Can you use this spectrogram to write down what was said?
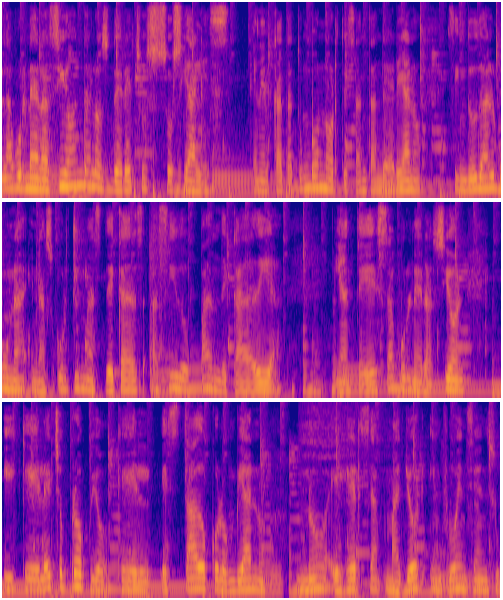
La vulneración de los derechos sociales en el Catatumbo Norte Santandereano sin duda alguna en las últimas décadas ha sido pan de cada día. Y ante esa vulneración y que el hecho propio que el Estado colombiano no ejerza mayor influencia en su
